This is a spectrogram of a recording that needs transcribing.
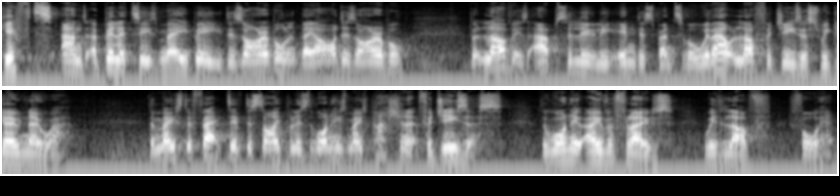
Gifts and abilities may be desirable, they are desirable, but love is absolutely indispensable. Without love for Jesus, we go nowhere. The most effective disciple is the one who's most passionate for Jesus, the one who overflows with love for him.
